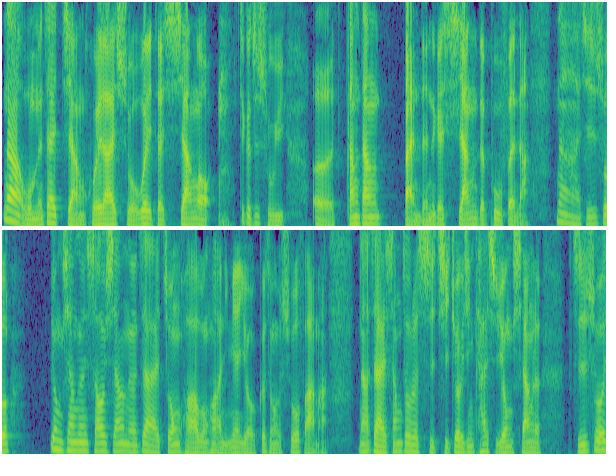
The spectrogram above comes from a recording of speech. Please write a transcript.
那我们再讲回来，所谓的香哦，这个是属于呃，当当。版的那个香的部分啦，那其实说用香跟烧香呢，在中华文化里面有各种说法嘛。那在商周的时期就已经开始用香了，只是说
